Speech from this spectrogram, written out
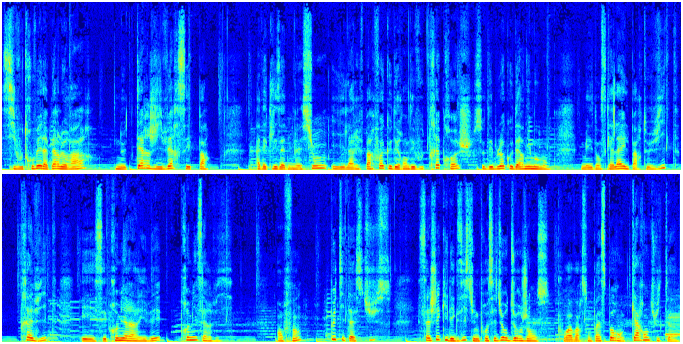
si vous trouvez la perle rare, ne tergiversez pas. Avec les annulations, il arrive parfois que des rendez-vous très proches se débloquent au dernier moment. Mais dans ce cas-là, ils partent vite, très vite, et c'est premier arrivé, premier servi. Enfin, petite astuce, sachez qu'il existe une procédure d'urgence pour avoir son passeport en 48 heures.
